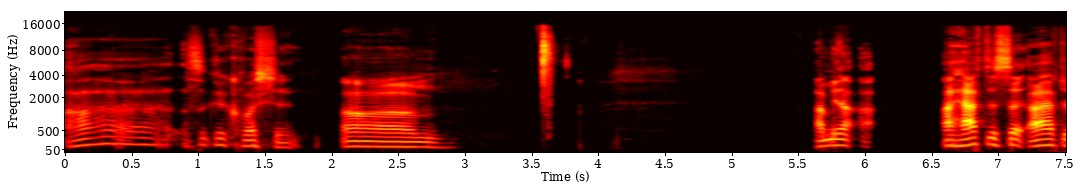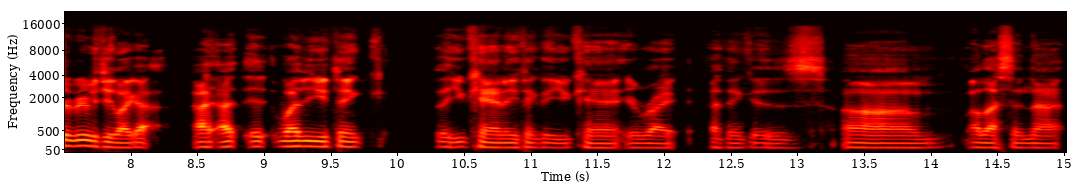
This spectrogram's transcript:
uh, that's a good question. Um, I mean, I, I have to say, I have to agree with you. Like, I, I, it, whether you think that you can or you think that you can't, you're right. I think is um, a lesson that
